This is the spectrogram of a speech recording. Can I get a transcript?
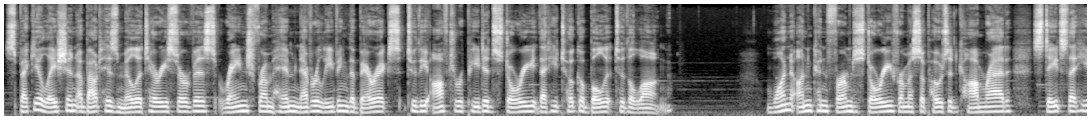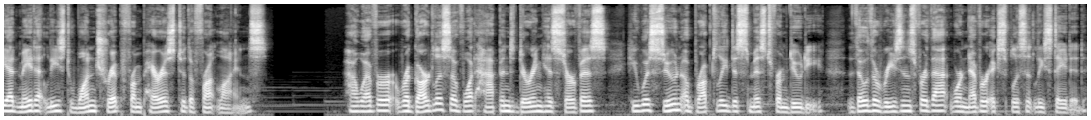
Speculation about his military service range from him never leaving the barracks to the oft-repeated story that he took a bullet to the lung. One unconfirmed story from a supposed comrade states that he had made at least one trip from Paris to the front lines. However, regardless of what happened during his service, he was soon abruptly dismissed from duty, though the reasons for that were never explicitly stated.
